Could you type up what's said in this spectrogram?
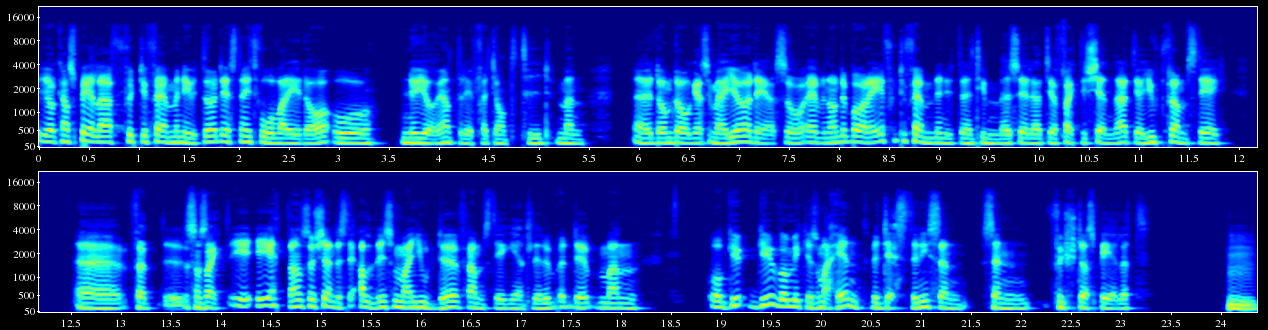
jag kan spela 45 minuter av Destiny 2 varje dag och nu gör jag inte det för att jag inte har tid, men eh, de dagar som jag gör det, så även om det bara är 45 minuter, en timme, så är det att jag faktiskt känner att jag har gjort framsteg. Eh, för att eh, som sagt, i, i ettan så kändes det aldrig som man gjorde framsteg egentligen. Det, det, man, och gud, gud vad mycket som har hänt med Destiny sen, sen första spelet. Mm.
